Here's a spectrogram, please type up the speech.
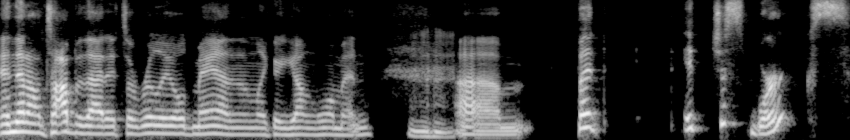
and then on top of that, it's a really old man and like a young woman. Mhm. Um, but it just works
